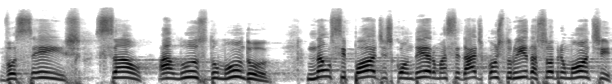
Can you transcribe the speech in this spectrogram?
vocês são a luz do mundo. Não se pode esconder uma cidade construída sobre um monte,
